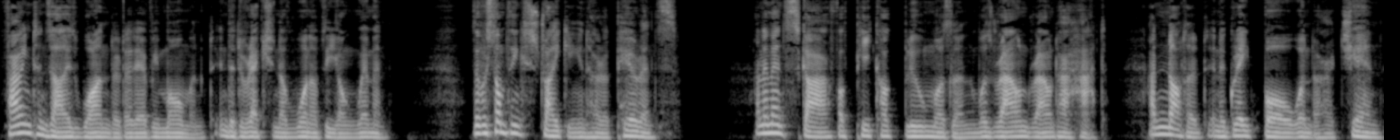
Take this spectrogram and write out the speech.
Farrington's eyes wandered at every moment in the direction of one of the young women. There was something striking in her appearance. An immense scarf of peacock blue muslin was round round her hat, and knotted in a great bow under her chin,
